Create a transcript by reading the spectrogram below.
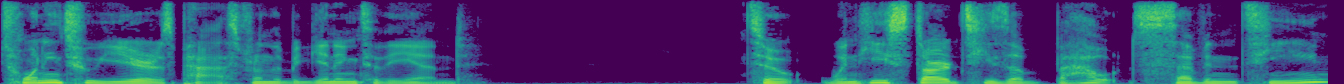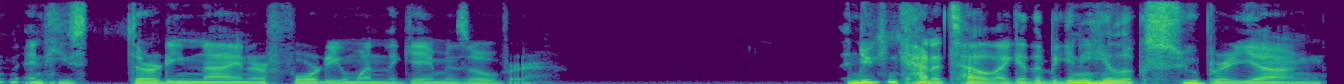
22 years pass from the beginning to the end. So when he starts, he's about 17 and he's 39 or 40 when the game is over. And you can kind of tell, like at the beginning, he looks super young.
